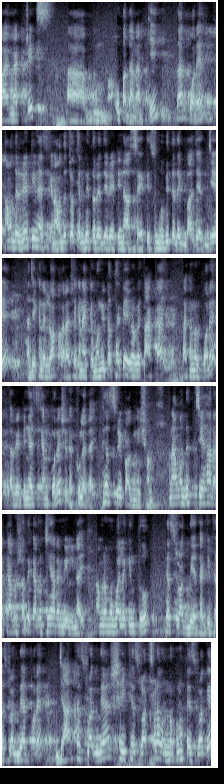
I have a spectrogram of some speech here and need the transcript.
বায়োমেট্রিক্স উপাদান আর কি। তারপরে আমাদের রেটিনা স্ক্যান আমাদের চোখের ভিতরে যে রেটিনা আছে, কিছু মুভিতে দেখবা যে যে যেখানে লক করা, সেখানে একটা মনিটর থাকে, এভাবে তাকায়, তাকানোর পরে তার রেটিনা স্ক্যান করে সেটা খুলে দেয়। ফেস রিকগনিশন মানে আমাদের চেহারা, কারোর সাথে কারোর চেহারা মিল নাই। আমরা মোবাইলে কিন্তু ফেস লক দিয়ে থাকি। ফেস লক দেওয়ার পরে যার ফেস লক দেওয়া সেই ফেস লক ছাড়া অন্য কোনো ফেস লকে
